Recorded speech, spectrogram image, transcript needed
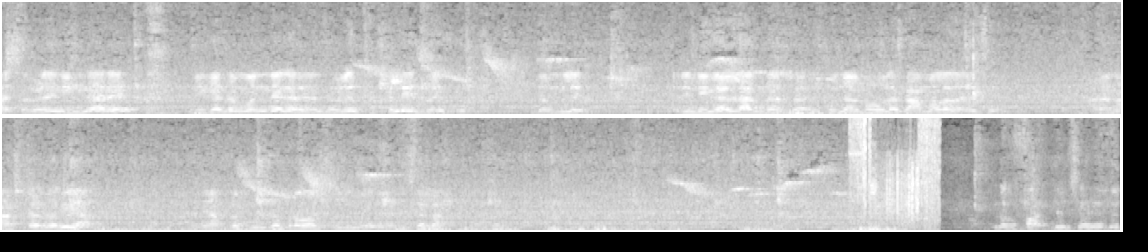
आज सगळे निघणार आहेत. निघायचं मन नाही करायचं सगळे थकलेत बाई खूप. दमले तरी निघायला लागणार सर कुणाल भाऊला कामाला जायचं आणि नाश्ता करूया आणि आपला पुढचा प्रवास सुरू करूया. चला. आपलं पाच दिवसाने ते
